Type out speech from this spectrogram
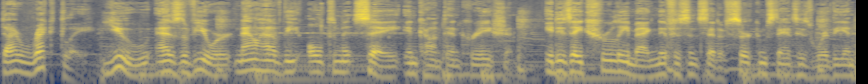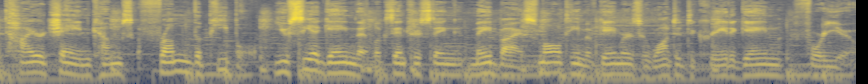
directly. You, as the viewer, now have the ultimate say in content creation. It is a truly magnificent set of circumstances where the entire chain comes from the people. You see a game that looks interesting, made by a small team of gamers who wanted to create a game for you.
